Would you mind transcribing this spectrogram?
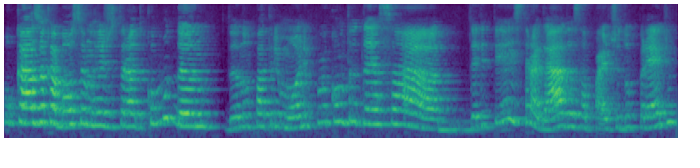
O caso acabou sendo registrado como dano, dano patrimônio por conta dessa dele ter estragado essa parte do prédio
